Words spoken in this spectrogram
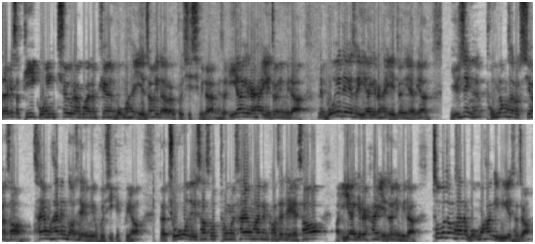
자, 여기서 be going to라고 하는 표현은 뭐뭐 할 예정이다라고 볼 수 있습니다. 그래서 이야기를 할 예정입니다. 근데 뭐에 대해서 이야기를 할 예정이냐면 using은 동명사로 쓰여서 사용하는 것의 의미로 볼 수 있겠고요. 그러니까 좋은 의사소통을 사용하는 것에 대해서 어, 이야기를 할 예정입니다. 투부정사는 뭐뭐 하기 위해서죠.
